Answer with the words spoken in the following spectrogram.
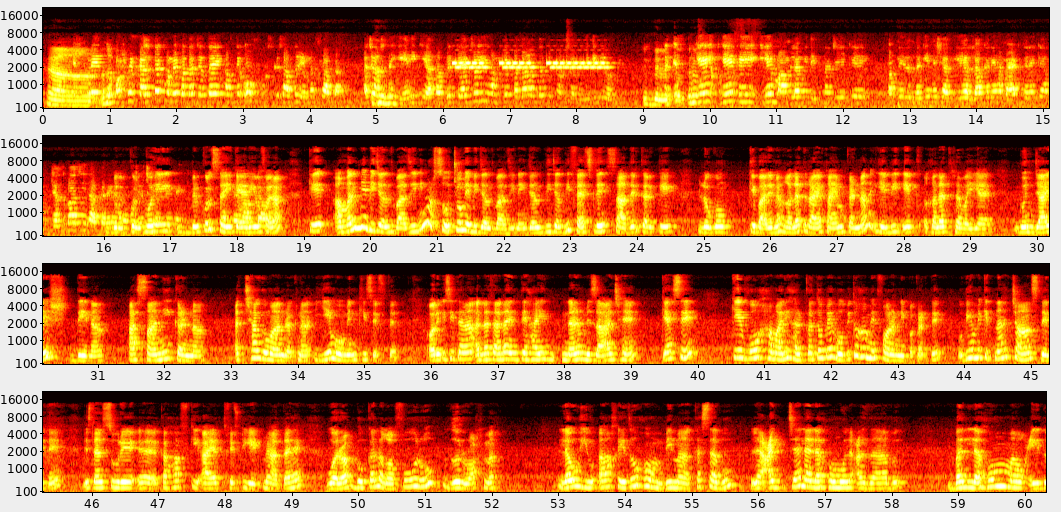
میں ہاں۔ اور پھر کل تک ہمیں پتا چلتا ہے ایک ہفتے اوہ اس کے ساتھ تو یہ مسئلہ تھا۔ اچھا اس نے یہ نہیں کیا تھا۔ پھر گریجولی ہم کو پتا ہوتا تو ہم شرمندگی بھی ہوتی۔ یہ یہ بھی یہ معاملہ بھی دیکھنا چاہیے کہ اپنی زندگی میں شاید یہ اللہ کرے ہم ایڈ کریں کہ ہم جلد بازی نہ کریں۔ بالکل وہی بالکل صحیح کہہ رہی ہو فرا کہ عمل میں بھی جلد بازی نہیں اور سوچوں میں بھی جلد بازی نہیں۔ جلدی جلدی فیصلے صادر کر کے لوگوں کے بارے میں غلط رائے قائم کرنا یہ بھی ایک غلط رویہ ہے۔ گنجائش دینا، آسانی کرنا اچھا گمان رکھنا، یہ مومن کی صفت ہے۔ اور اسی طرح اللہ تعالیٰ انتہائی نرم مزاج ہیں۔ کیسے؟ کہ وہ ہماری حرکتوں پہ، وہ بھی تو ہمیں فوراً نہیں پکڑتے، وہ بھی ہمیں کتنا چانس دیتے ہیں۔ جس طرح سورہ کہف کی آیت 58 میں آتا ہے وَرَبُّكَ الْغَفُورُ ذُو الرَّحْمَةِ۔ لو يؤاخذهم بما كسبوا لعجل لهم العذاب. بل لهم موعد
